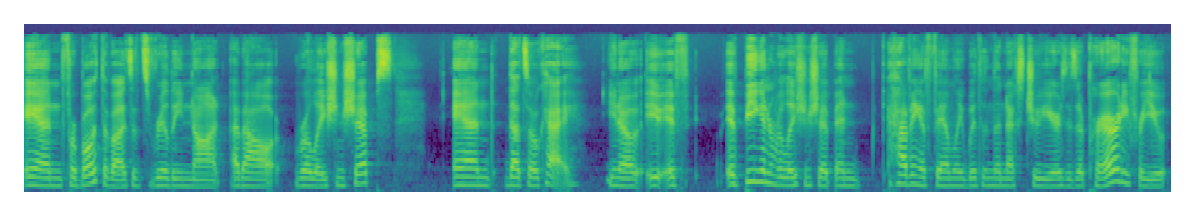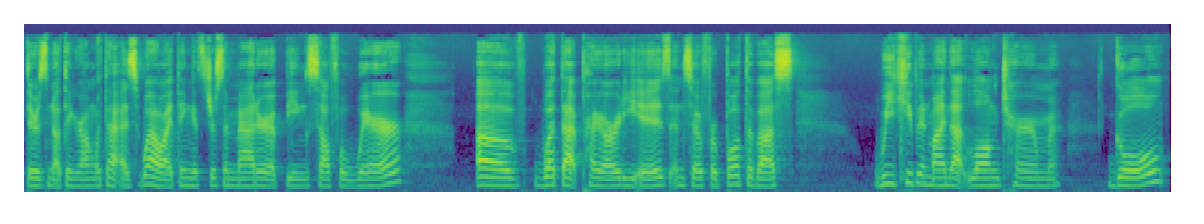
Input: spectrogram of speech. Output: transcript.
And for both of us, it's really not about relationships, and that's okay. You know, if if being in a relationship and having a family within the next two years is a priority for you, there's nothing wrong with that as well. I think it's just a matter of being self aware of what that priority is. And so for both of us, we keep in mind that long term goal.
